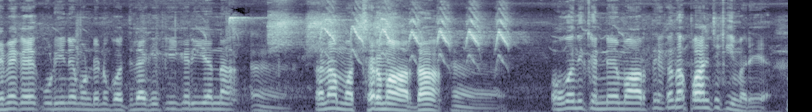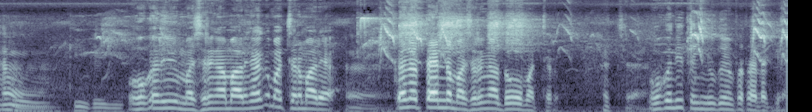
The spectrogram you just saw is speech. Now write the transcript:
ਜਿਵੇਂ ਕਿ ਕੁੜੀ ਨੇ ਮੁੰਡੇ ਨੂੰ ਪੁੱਛ ਲਿਆ ਕਿ ਕੀ ਕਰੀ ਜਾਂਦਾ? ਕਹਿੰਦਾ ਮੱਛਰ ਮਾਰਦਾ। ਉਹ ਕਹਿੰਦੀ ਕਿੰਨੇ ਮਾਰਤੇ? ਕਹਿੰਦਾ ਪੰਜ ਕੀ ਮਰੇ ਆ। ਹਾਂ ਠੀਕ ਹੈ ਜੀ। ਉਹ ਕਹਿੰਦੀ ਮੱਛਰੀਆਂ ਮਾਰੀਆਂ ਕਿ ਮੱਛਰ ਮਾਰਿਆ? ਕਹਿੰਦਾ ਤਿੰਨ ਮੱਛਰੀਆਂ ਦੋ ਮੱਛਰ। ਅੱਛਾ। ਉਹ ਕਹਿੰਦੀ ਤੈਨੂੰ ਕਿਵੇਂ ਪਤਾ ਲੱਗਿਆ?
